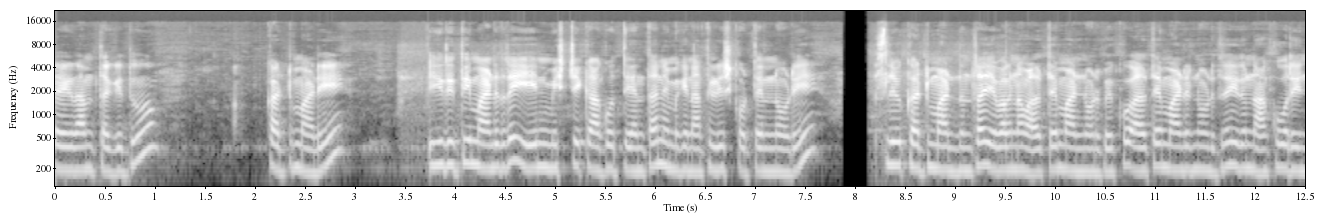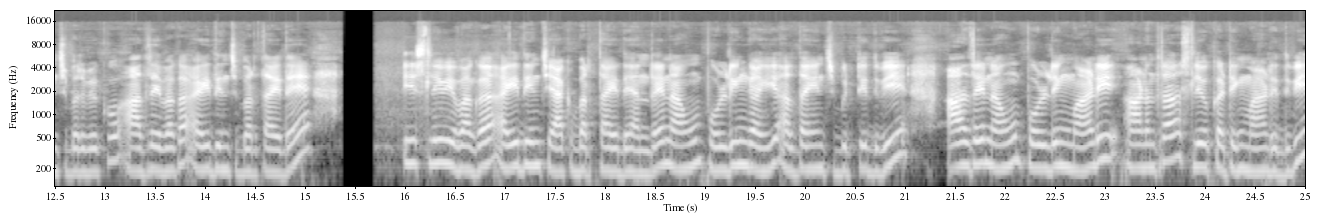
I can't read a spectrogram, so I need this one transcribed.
ಡೈಗ್ರಾಮ್ ತೆಗೆದು ಕಟ್ ಮಾಡಿ ಈ ರೀತಿ ಮಾಡಿದರೆ ಏನು ಮಿಸ್ಟೇಕ್ ಆಗುತ್ತೆ ಅಂತ ನಿಮಗೆ ನಾನು ತಿಳಿಸ್ಕೊಡ್ತೇನೆ ನೋಡಿ. ಸ್ಲೀವ್ ಕಟ್ ಮಾಡಿದ ನಂತರ ಇವಾಗ ನಾವು ಅಳತೆ ಮಾಡಿ ನೋಡಬೇಕು. ಅಳತೆ ಮಾಡಿ ನೋಡಿದರೆ ಇದು ನಾಲ್ಕೂವರೆ ಇಂಚ್ ಬರಬೇಕು. ಆದರೆ ಇವಾಗ ಐದು ಇಂಚ್ ಬರ್ತಾ ಇದೆ. ಈ ಸ್ಲೀವ್ ಇವಾಗ ಐದು ಇಂಚ್ ಯಾಕೆ ಬರ್ತಾ ಇದೆ ಅಂದರೆ ನಾವು ಫೋಲ್ಡಿಂಗಾಗಿ ಅರ್ಧ ಇಂಚ್ ಬಿಟ್ಟಿದ್ವಿ. ಆದರೆ ನಾವು ಫೋಲ್ಡಿಂಗ್ ಮಾಡಿ ಆನಂತರ ಸ್ಲೀವ್ ಕಟಿಂಗ್ ಮಾಡಿದ್ವಿ.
